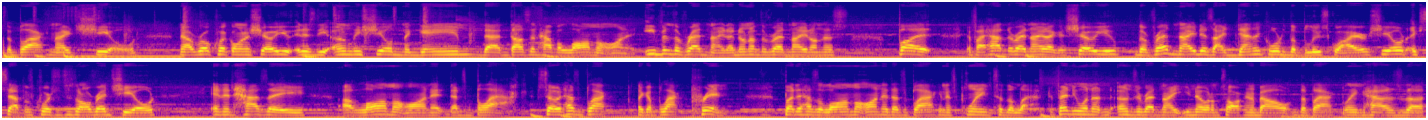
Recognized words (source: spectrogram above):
the Black Knight shield. Now, real quick, I want to show you, it is the only shield in the game that doesn't have a llama on it. Even the Red Knight. I don't have the Red Knight on this, but if I had the Red Knight, I could show you. The Red Knight is identical to the Blue Squire shield, except, of course, it's an all red shield and it has a, a llama on it that's black. So it has black, like a black print, but it has a llama on it that's black and it's pointing to the left. If anyone owns a Red Knight, you know what I'm talking about. The back bling has the,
